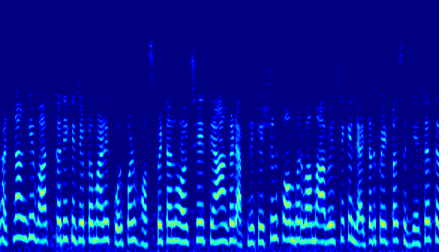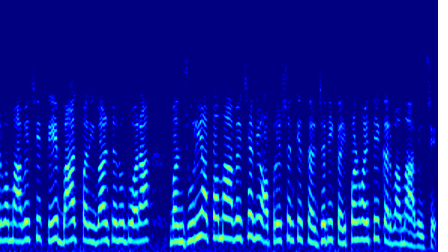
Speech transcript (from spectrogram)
ઘટના અંગે વાત કરીએ કે જે પ્રમાણે કોઈ પણ હોસ્પિટલ હોય છે, ત્યાં આગળ એપ્લિકેશન ફોર્મ ભરવામાં આવે છે કે લેટર પેડ પર સિગ્નેચર કરવામાં આવે છે, તે બાદ પરિવારજનો દ્વારા મંજૂરી આપવામાં આવે છે અને ઓપરેશન કે સર્જરી કંઈ પણ હોય તે કરવામાં આવે છે.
